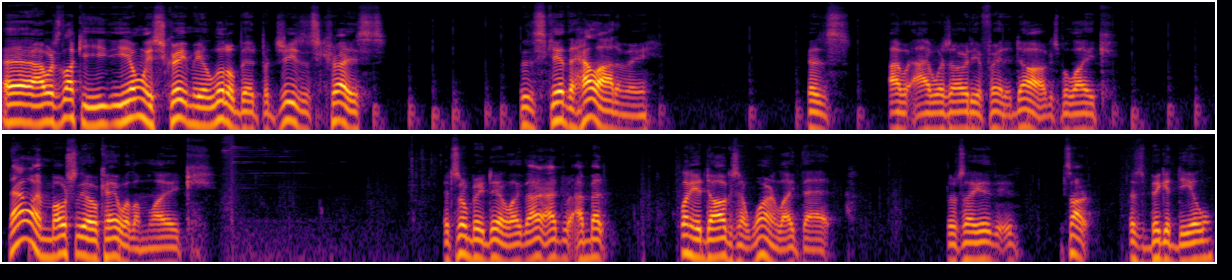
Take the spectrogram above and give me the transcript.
Uh, I was lucky. He only scraped me a little bit, but Jesus Christ. It scared the hell out of me. Because I, I was already afraid of dogs, but like, now I'm mostly okay with them. Like, it's no big deal. Like, I, I, I met plenty of dogs that weren't like that. So it's like, it, it, it's not as big a deal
